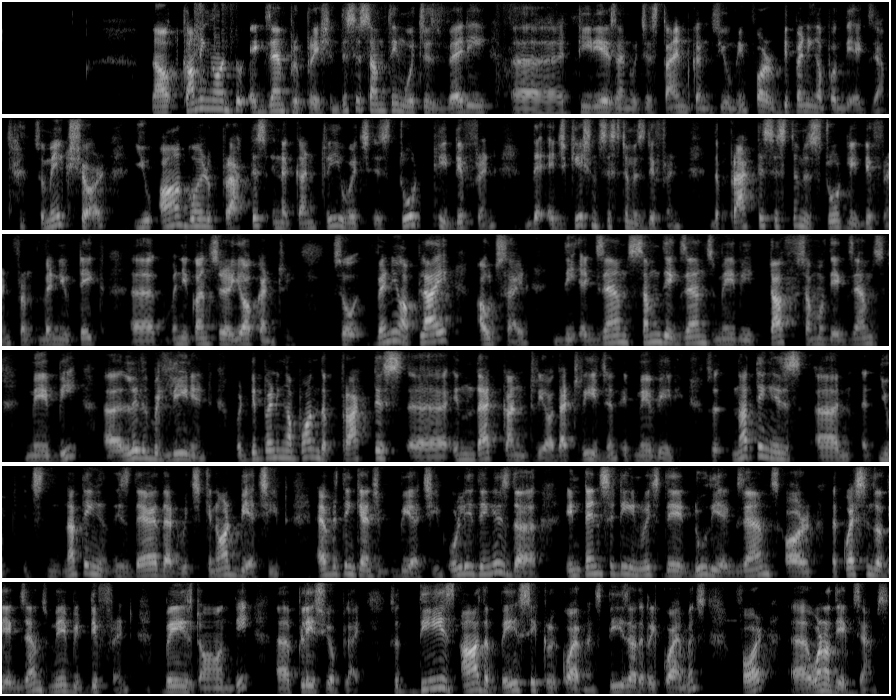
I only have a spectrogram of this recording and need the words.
Now, coming on to exam preparation, this is something which is very uh, tedious and which is time consuming for depending upon the exam. So make sure you are going to practice in a country which is totally different. The education system is different. The practice system is totally different from when you take, uh, when you consider your country. So when you apply outside, the exams, some of the exams may be tough, some of the exams may be a little bit lenient, but depending upon the practice uh, in that country or that region, it may vary. So nothing is uh, you, it's nothing is there that which cannot be achieved. Everything can be achieved. Only thing is the intensity in which they do the exams or the questions of the exams may be different based on the uh, place you apply. So these are the basic requirements. These are the requirements for uh, one of the exams.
